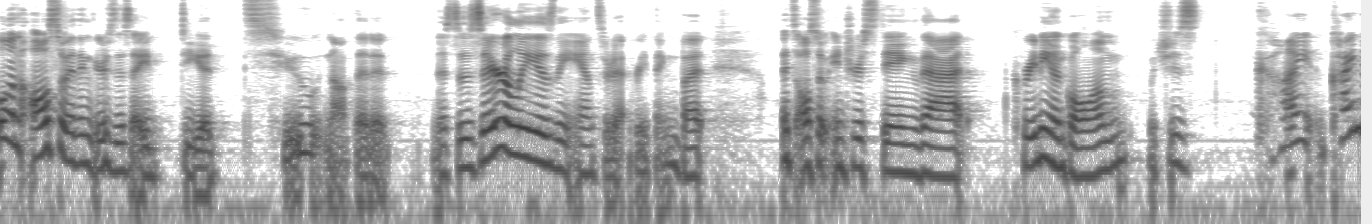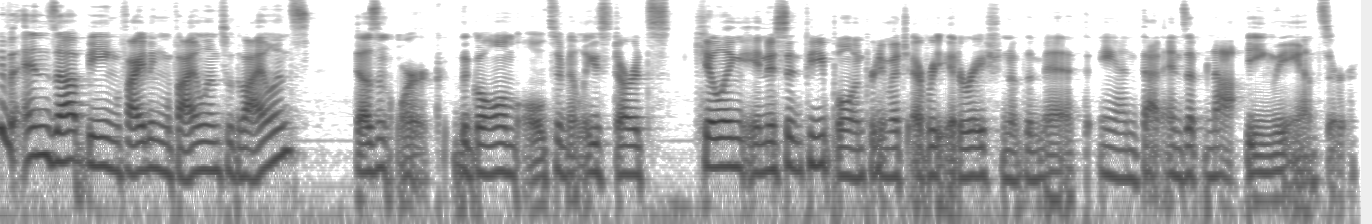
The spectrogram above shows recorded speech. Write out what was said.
well, and also, I think there's this idea too, not that it necessarily is the answer to everything, but it's also interesting that creating a golem, which is kind kind of ends up being fighting violence with violence, doesn't work. The golem ultimately starts killing innocent people in pretty much every iteration of the myth, and that ends up not being the answer.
